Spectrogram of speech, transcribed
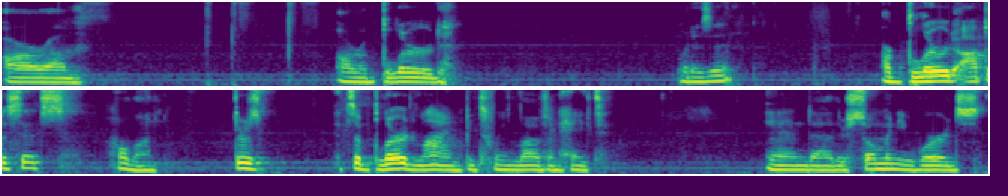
are um, are a blurred. What is it? Are blurred opposites. Hold on. There's, it's a blurred line between love and hate, and uh, there's so many words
